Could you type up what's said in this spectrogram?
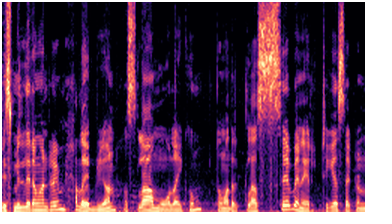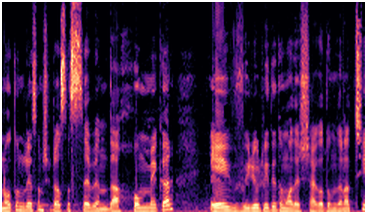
বিসমিল্লা রহমান রহিম। হ্যালো এভরিওয়ান আসসালামু আলাইকুম। তোমাদের ক্লাস সেভেনের ঠিক আছে, একটা নতুন লেসন সেটা হচ্ছে সেভেন দ্য হোম মেকার এই ভিডিওটিতে তোমাদের স্বাগতম জানাচ্ছি।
